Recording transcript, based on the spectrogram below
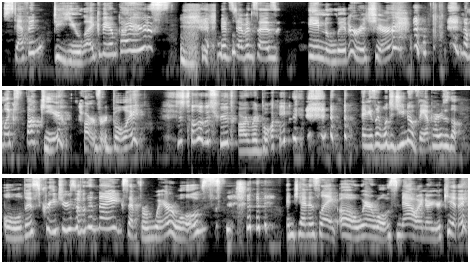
Stefan, do you like vampires? And Stefan says, in literature. and I'm like, fuck you, Harvard boy. Just tell her the truth, Harvard boy. And he's like, well, did you know vampires are the oldest creatures of the night, except for werewolves? and Jen is like, oh, werewolves, now I know you're kidding.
